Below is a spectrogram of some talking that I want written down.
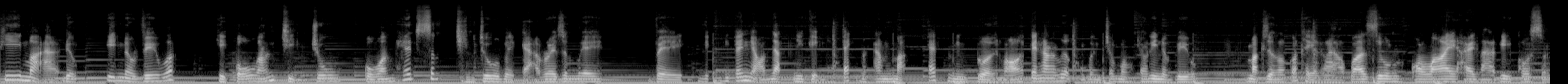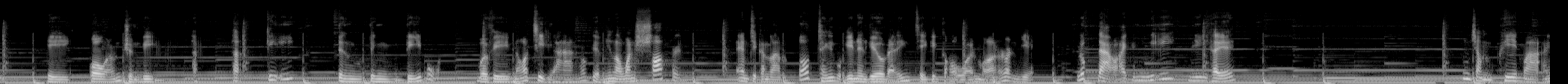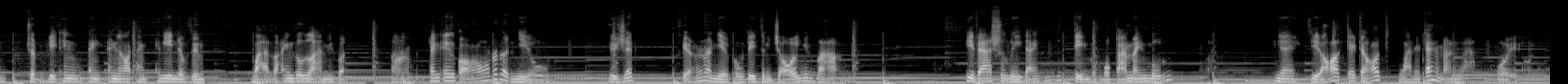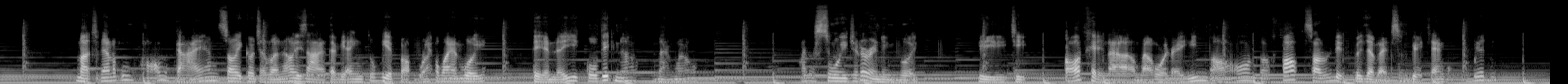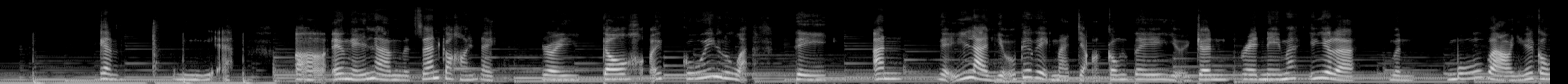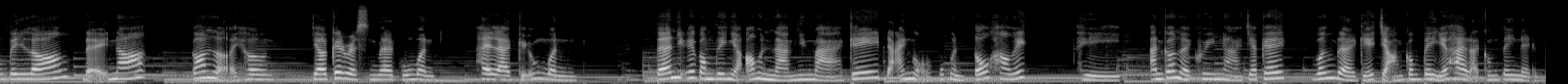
khi mà được interview á thì cố gắng chỉnh chu cố gắng hết sức chỉnh chu về cả resume về những, những cái nhỏ nhặt như kiểu cách mình ăn mặc cách mình cười nói cái năng lượng của mình trong một trong interview. Mặc dù nó có thể là qua zoom online hay là in person. Thì cố gắng chuẩn bị thật thật kỹ từng từng tí một bởi vì nó chỉ là nó kiểu như là one shot thôi. Em chỉ cần làm tốt trong cái cuộc interview đấy thì cái cửa của anh mở rất là nhiều. Lúc nào anh cũng nghĩ như thế. Chẳng khi mà anh chuẩn bị anh anh anh nói anh, anh interview và và anh luôn làm như vậy. À, anh anh có rất là nhiều reject kiểu rất là nhiều công ty từ chối nhưng mà eventually anh tìm được một cái mà anh muốn. Yeah, thì đó cái đó là cái cách mà anh làm. Rồi mà thực ra nó cũng có một cái sorry câu trả lời nó hơi dài tại vì anh tốt nghiệp vào cuối 2020 thì đến đấy covid nó làm sao anh xui cho rất là nhiều người. Thì chỉ có thể là vào hồi đấy nó nó khó so với việc bây giờ bạn sinh việc em cũng không biết. Em dạ ờ, em nghĩ là mình sẽ câu hỏi này. Rồi câu hỏi cuối luôn ạ. À. thì anh nghĩ là giữa cái việc mà chọn công ty dựa trên brand name á giống như là mình muốn vào những cái công ty lớn để nó có lợi hơn cho cái resume của mình, hay là, kiểu, mình đến những cái công ty nhỏ mình làm nhưng mà cái đãi ngộ của mình tốt hơn ấy. Thì anh có lời khuyên nào cho cái vấn đề kiểu chọn công ty giữa hai loại công ty này được?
